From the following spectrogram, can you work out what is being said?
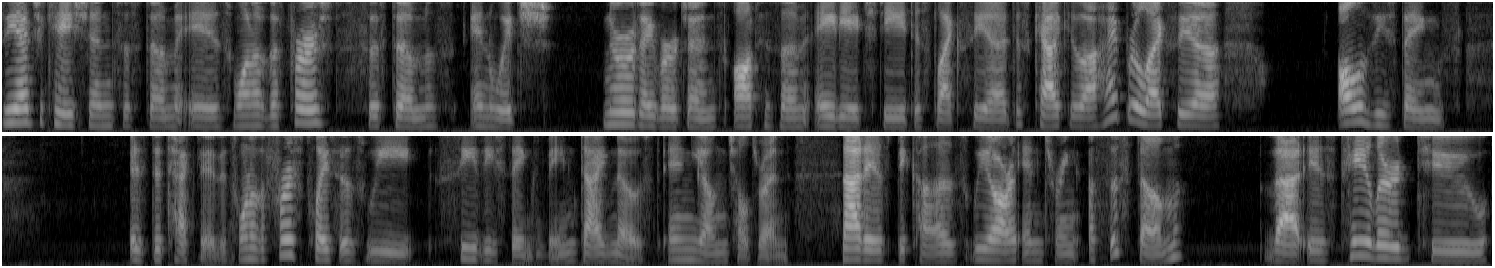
The education system is one of the first systems in which neurodivergence, autism, ADHD, dyslexia, dyscalculia, hyperlexia, all of these things is detected. It's one of the first places we see these things being diagnosed in young children. That is because we are entering a system that is tailored to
